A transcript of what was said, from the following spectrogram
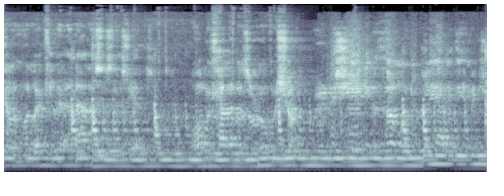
and molecular analysis as yet. All mechanisms are overshot. We're initiating a thermal nuclear image.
